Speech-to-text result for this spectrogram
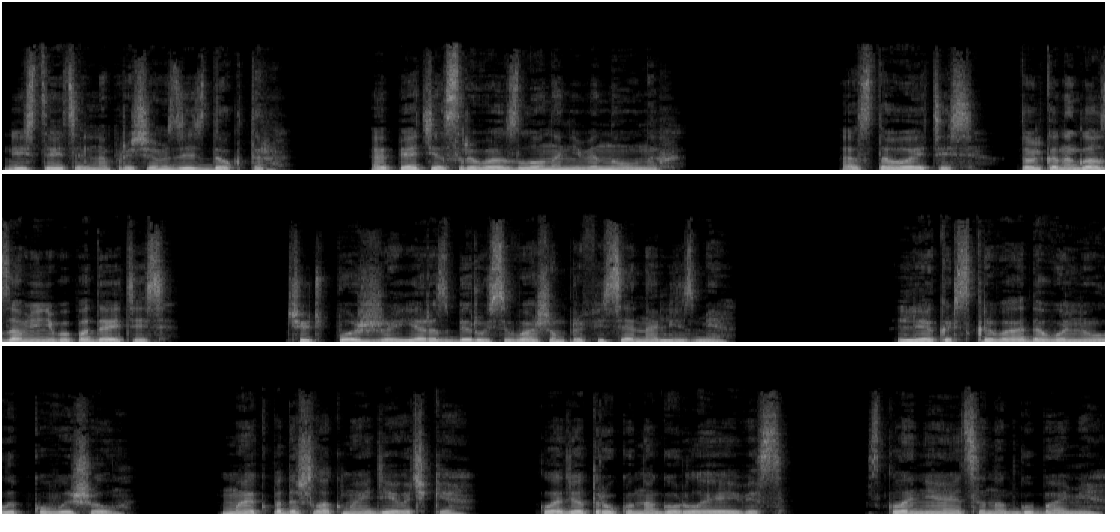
Действительно, при чем здесь доктор? Опять я срываю зло на невиновных. Оставайтесь, только на глаза мне не попадайтесь. Чуть позже я разберусь в вашем профессионализме. Лекарь, скрывая довольную улыбку, вышел. Мэг подошла к моей девочке, кладет руку на горло Эйвис, склоняется над губами.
